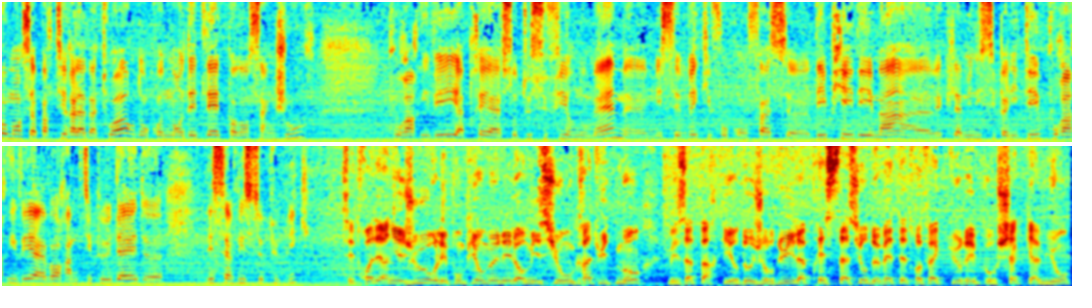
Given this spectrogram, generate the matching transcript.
commencent à partir à l'abattoir. Donc on demandait de l'aide pendant 5 jours pour arriver après à s'autosuffire nous-mêmes. Mais c'est vrai qu'il faut qu'on fasse euh, des pieds et des mains euh, avec la municipalité pour arriver à avoir un petit peu d'aide euh, des services publics. Ces trois derniers jours, les pompiers ont mené leur mission gratuitement, mais à partir d'aujourd'hui, la prestation devait être facturée pour chaque camion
